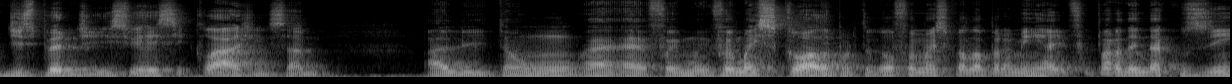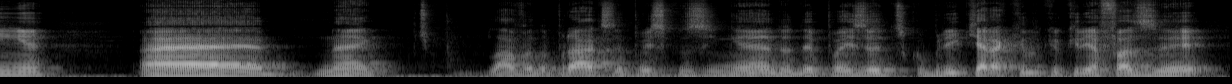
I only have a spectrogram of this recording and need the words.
desperdício e reciclagem, sabe? Ali. Então, é, é, foi, foi uma escola. Portugal foi uma escola para mim. Aí fui para dentro da cozinha, é, né? tipo, lavando pratos, depois cozinhando. Depois eu descobri que era aquilo que eu queria fazer.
